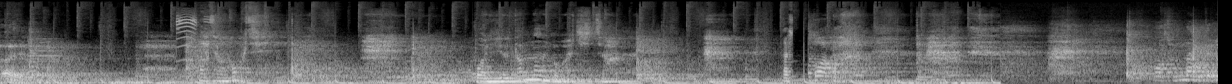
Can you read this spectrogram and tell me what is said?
아, 잠깐 허벅지. 와, 리얼 땀나는 거 봐, 진짜. 나 진짜 또 왔다. 와, 존나 힘들어.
